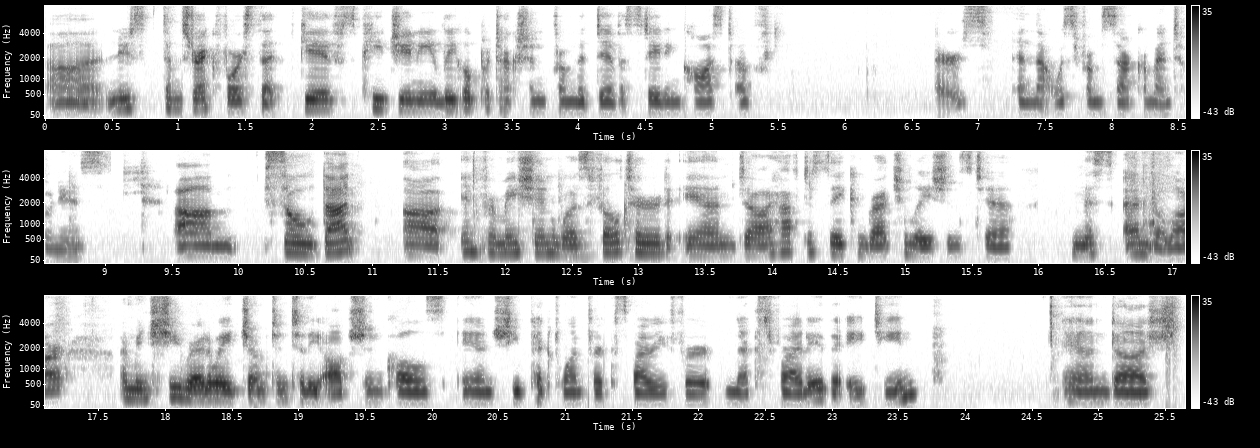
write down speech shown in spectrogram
uh, Newsom Strike Force that gives PG&E legal protection from the devastating cost of fires, and that was from Sacramento News. Um, so that uh, information was filtered, and uh, I have to say congratulations to Miss Endelar. I mean, she right away jumped into the option calls, and she picked one for expiry for next Friday, the 18th, and uh, she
